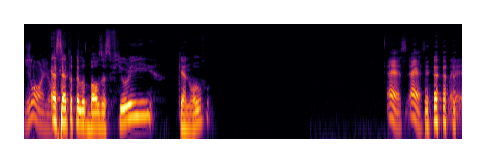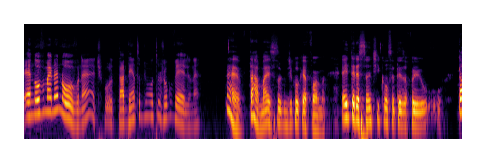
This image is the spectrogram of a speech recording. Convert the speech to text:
De longe. Exceto acho. pelo Bowser's Fury, que é novo. É, é. é novo, mas não é novo, né? Tipo, tá dentro de um outro jogo velho, né? É, tá, mas de qualquer forma. É interessante e com certeza foi o. Tá,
